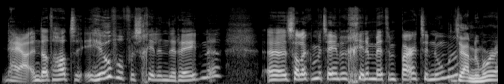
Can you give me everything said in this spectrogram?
Nou ja, en dat had heel veel verschillende redenen. Uh, zal ik meteen beginnen met een paar te noemen? Ja, noem maar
